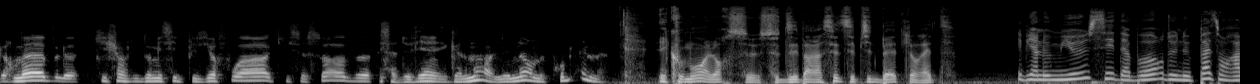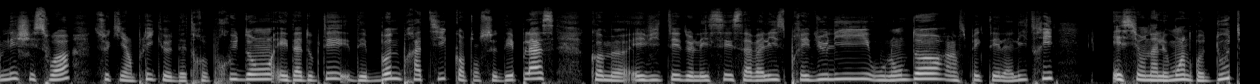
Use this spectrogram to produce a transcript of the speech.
leurs meubles, qui changent de domicile plusieurs fois, qui se sauvent, ça devient également un énorme problème. Et comment alors se, se débarrasser de ces petites bêtes, Laurette? Eh bien, le mieux, c'est d'abord de ne pas en ramener chez soi, ce qui implique d'être prudent et d'adopter des bonnes pratiques quand on se déplace, comme euh, éviter de laisser sa valise près du lit où l'on dort, inspecter la literie et si on a le moindre doute,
